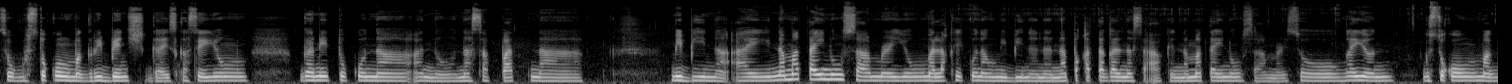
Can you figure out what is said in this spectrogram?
So gusto kong mag-revenge guys kasi yung ganito ko na ano, nasapat na Mibina ay namatay nung summer yung malaki ko ng Mibina na napakatagal na sa akin namatay nung summer. So ngayon gusto kong mag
